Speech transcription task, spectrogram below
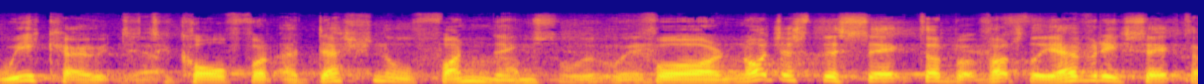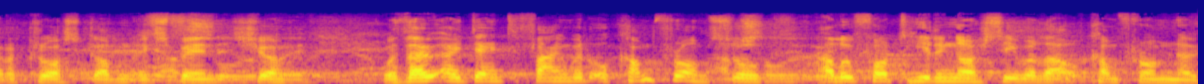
wake out yep. to call for additional funding Absolutely. for not just this sector, but virtually every sector across government expenditure Absolutely. without identifying where it will come from. Absolutely. So I look forward to hearing or see where that will come from now.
